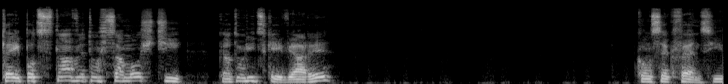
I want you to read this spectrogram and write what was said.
tej podstawy tożsamości katolickiej wiary, konsekwencji,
